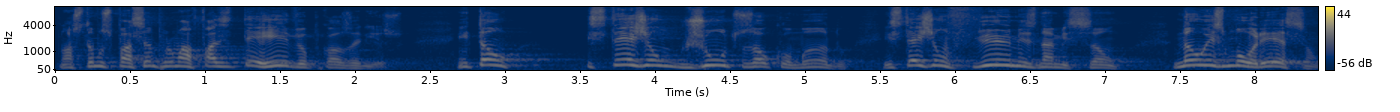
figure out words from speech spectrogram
Nós estamos passando por uma fase terrível por causa disso. Então, estejam juntos ao comando, estejam firmes na missão, não esmoreçam.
